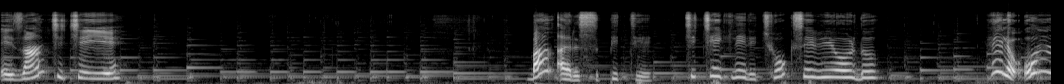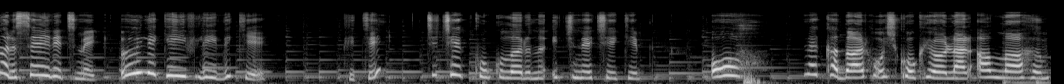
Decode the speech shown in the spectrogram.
Ezan çiçeği Bal arısı Piti çiçekleri çok seviyordu. Hele onları seyretmek öyle keyifliydi ki. Piti çiçek kokularını içine çekip "Oh, ne kadar hoş kokuyorlar Allah'ım.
